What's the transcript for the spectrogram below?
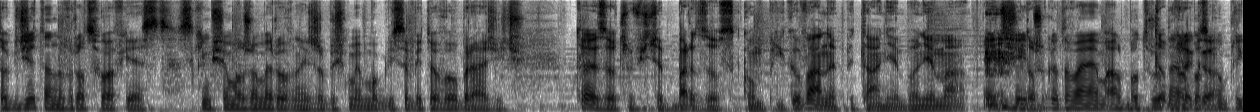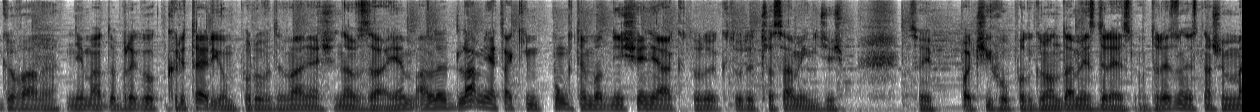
to gdzie ten Wrocław jest? Z kim się możemy równać, żebyśmy mogli sobie to wyobrazić? To jest oczywiście bardzo skomplikowane pytanie, bo nie ma, Ja dzisiaj do, przygotowałem albo trudne, albo dobrego- skomplikowane. nie ma dobrego kryterium porównywania się nawzajem, ale dla mnie takim punktem odniesienia, który, który czasami gdzieś sobie po cichu podglądam, jest Drezno. Drezno jest naszym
